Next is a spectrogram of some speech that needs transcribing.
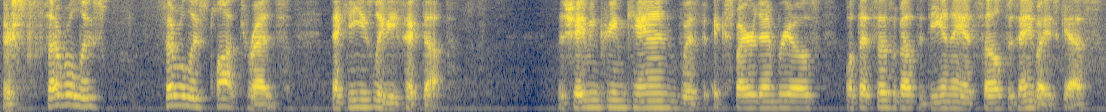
There's several loose several loose plot threads that can easily be picked up. The shaving cream can with expired embryos, what that says about the DNA itself is anybody's guess.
